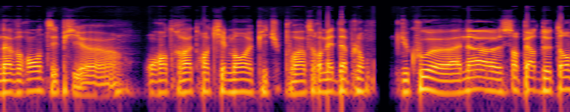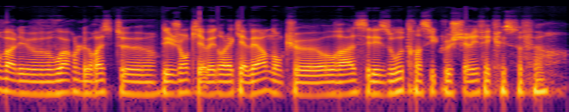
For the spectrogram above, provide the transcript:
navrante et puis euh, on rentrera tranquillement et puis tu pourras te remettre d'aplomb. Du coup, Anna, sans perdre de temps, va aller voir le reste des gens qui y avait dans la caverne, donc Horace et les autres, ainsi que le shérif et Christopher.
